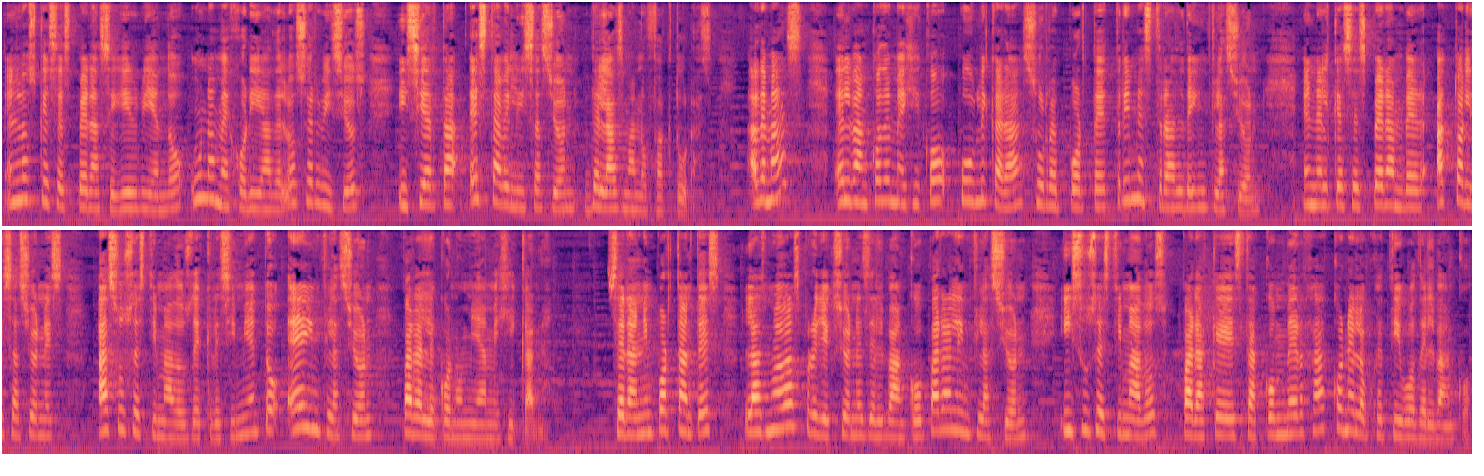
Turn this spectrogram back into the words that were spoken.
en los que se espera seguir viendo una mejoría de los servicios y cierta estabilización de las manufacturas. Además, el Banco de México publicará su reporte trimestral de inflación, en el que se esperan ver actualizaciones a sus estimados de crecimiento e inflación para la economía mexicana. Serán importantes las nuevas proyecciones del banco para la inflación y sus estimados para que ésta converja con el objetivo del banco,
